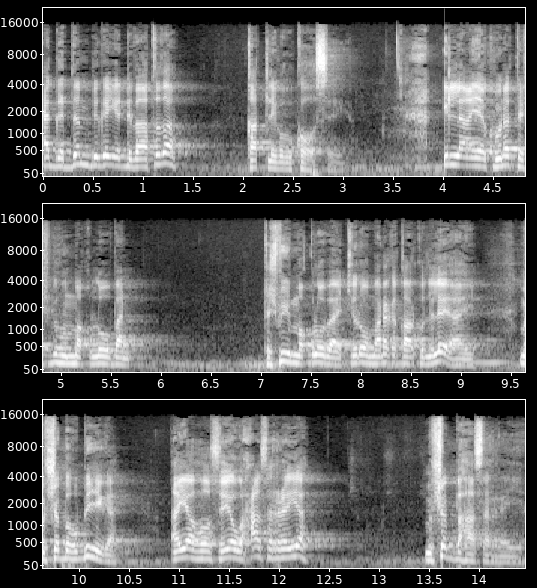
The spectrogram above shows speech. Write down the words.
xagga dembiga iyo dhibaatada qatliga uu ka hooseeyo. Ilaa an yakuuna tashbiihu maqluuban. Tashbiih maqluubaa jiro mararka qaarkood la leeyahay mushabahu bihiga ayaa hooseeya waxaa sarreeya mushabaha sarreeya.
